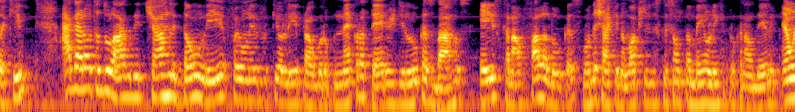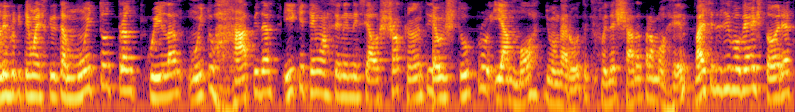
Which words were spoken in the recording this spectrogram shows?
aqui. A Garota do Lago, de Charlie Don Lee, foi um livro que eu li para o grupo Necrotérios, de Lucas Barros, ex-canal Fala Lucas. Vou deixar aqui no box de descrição também o link para o canal dele. É um livro que tem uma escrita muito tranquila, muito rápida e que tem uma cena inicial chocante, que é o estupro e a morte de uma garota que foi deixada para morrer. Vai se desenvolver a história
